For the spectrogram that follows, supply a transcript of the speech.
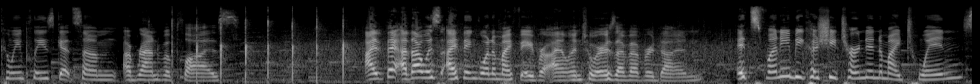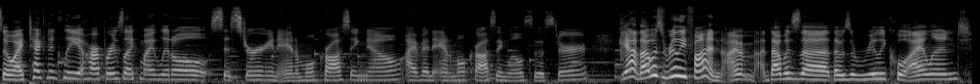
can we please get some a round of applause? I think that was I think one of my favorite island tours I've ever done. It's funny because she turned into my twin, so I technically Harper's like my little sister in Animal Crossing now. I have an Animal Crossing little sister. Yeah, that was really fun. I'm that was uh that was a really cool island.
